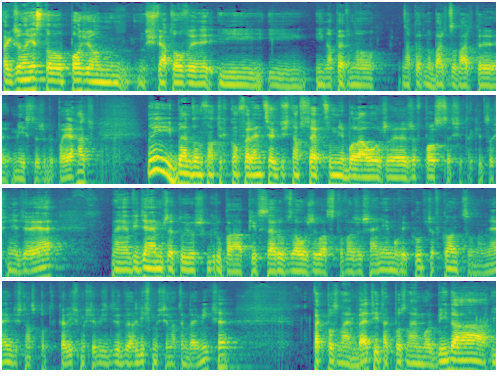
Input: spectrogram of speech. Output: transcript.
także no jest to poziom światowy i, i, i na, pewno, na pewno bardzo warte miejsce, żeby pojechać. No i będąc na tych konferencjach, gdzieś tam w sercu mnie bolało, że, że w Polsce się takie coś nie dzieje. No widziałem, że tu już grupa piercerów założyła stowarzyszenie i mówię, kurczę, w końcu, no nie? Gdzieś tam spotykaliśmy się, widywaliśmy się na tym BMX-ie tak poznałem Betty, tak poznałem Morbida i,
